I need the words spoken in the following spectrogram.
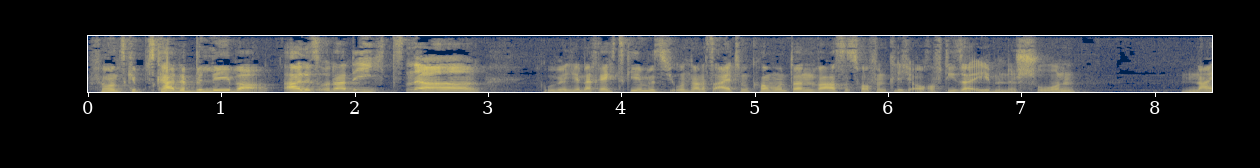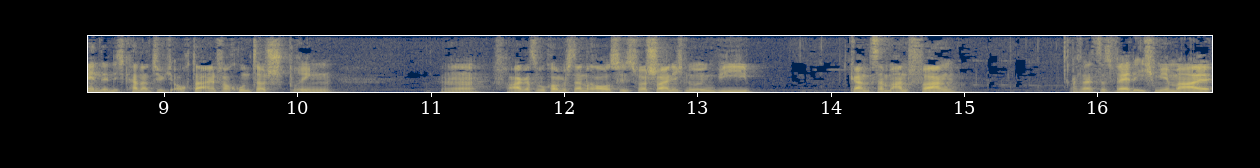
für uns gibt es keine Beleber. Alles oder nichts. Na. Gut, wenn ich hier nach rechts gehe, müsste ich unten an das Item kommen und dann war es das hoffentlich auch auf dieser Ebene schon. Nein, denn ich kann natürlich auch da einfach runterspringen. Ja, Frage ist, wo komme ich dann raus? Höchstwahrscheinlich nur irgendwie ganz am Anfang. Das heißt, das werde ich mir mal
